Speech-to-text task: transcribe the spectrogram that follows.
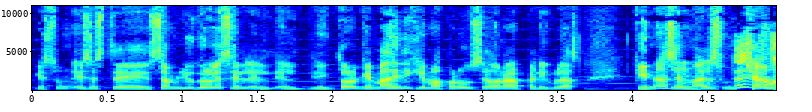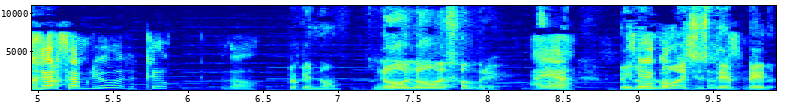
que es, un, es este. Sam Liu creo que es el, el- el director que más dirige, más produce ahora las películas, que no hace mal su ¿no es chamba. mujer Sam Liu? Creo, no. Creo que no. No, no, es hombre. Ah, ya. Pero Sí, no es este. Pero,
